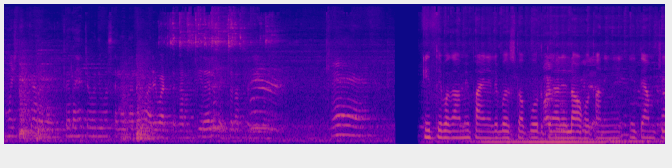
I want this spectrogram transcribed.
मस्ती करायला लागली. त्याला ह्याच्यामध्ये बसायला मला भारी वाटतं कारण फिरायला भेटतं असं गेलं इथे बघा आम्ही फायनली बस स्टॉपवरती आलेलो आहोत आणि इथे आमचे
